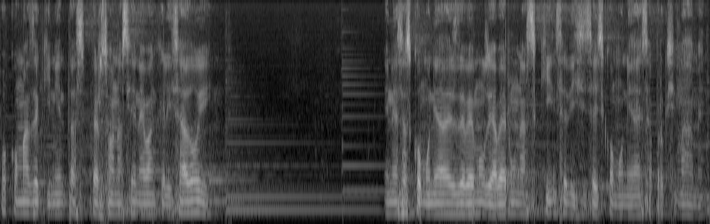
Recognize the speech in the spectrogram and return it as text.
poco más de 500 personas se han evangelizado y en esas comunidades debemos de haber unas 15, 16 comunidades aproximadamente.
